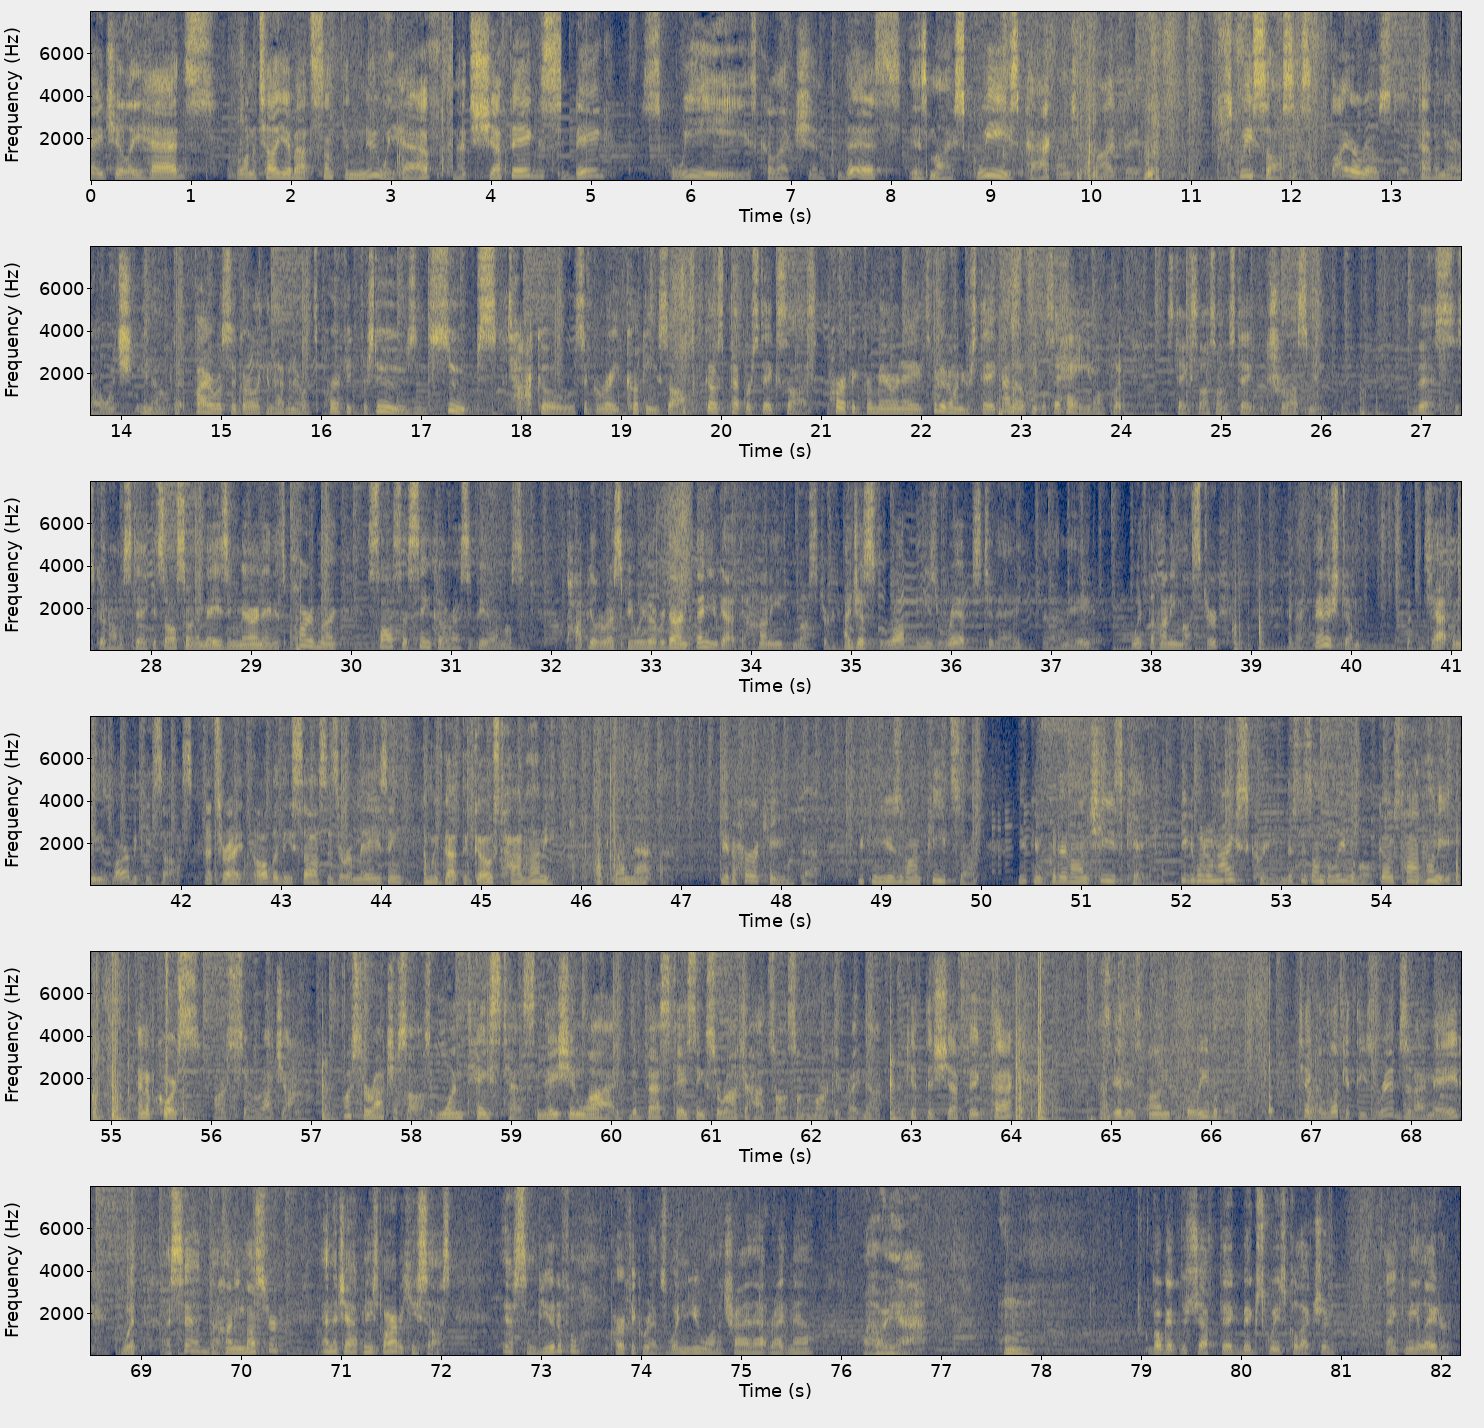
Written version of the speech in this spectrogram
Hey, chili heads. I want to tell you about something new we have. That's Chef Fig's Big Squeeze collection. This is my squeeze pack. Bunch of my favorite squeeze sauces. Fire roasted habanero, which, you know, that fire roasted garlic and habanero, it's perfect for stews and soups, tacos. It's a great cooking sauce. Ghost pepper steak sauce, perfect for marinades. Put it on your steak. I know people say, hey, you don't put steak sauce on a steak, but trust me, this is good on a steak. It's also an amazing marinade. It's part of my salsa cinco recipe, our most popular recipe we've ever done. Then you've got the honey mustard. I just rubbed these ribs today that I made with the honey mustard, and I finished them with the Japanese barbecue sauce. That's right, all of these sauces are amazing. And we've got the ghost hot honey. I've done that. Made a hurricane with that. You can use it on pizza. You can put it on cheesecake. You can put it on ice cream. This is unbelievable. Ghost hot honey. And of course, our sriracha. Our sriracha sauce. One taste test nationwide. The best tasting sriracha hot sauce on the market right now. Get this Chef Fig pack because it is unbelievable. Take a look at these ribs that I made with, I said, the honey mustard and the Japanese barbecue sauce. There's some beautiful, perfect ribs. Wouldn't you want to try that right now? Oh yeah. Mmm. Go get the Chef Fig Big Squeeze collection. Thank me later.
